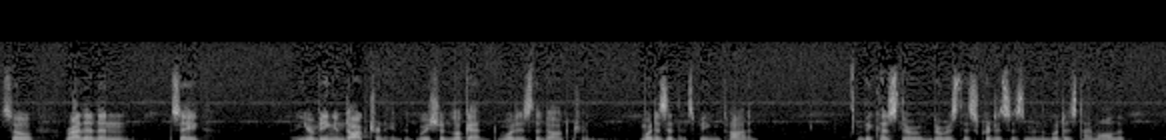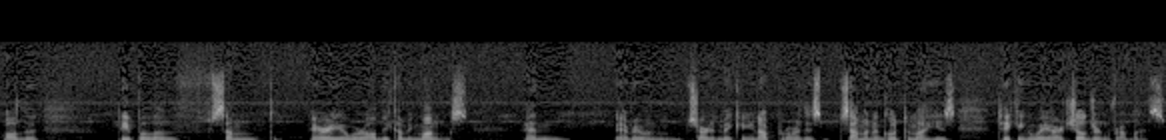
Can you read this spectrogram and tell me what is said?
So rather than say, you're being indoctrinated. We should look at what is the doctrine. What is it that's being taught? Because there there was this criticism in the Buddha's time. All the all the people of some area were all becoming monks, and everyone started making an uproar. This Samana Gotama, he's taking away our children from us.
